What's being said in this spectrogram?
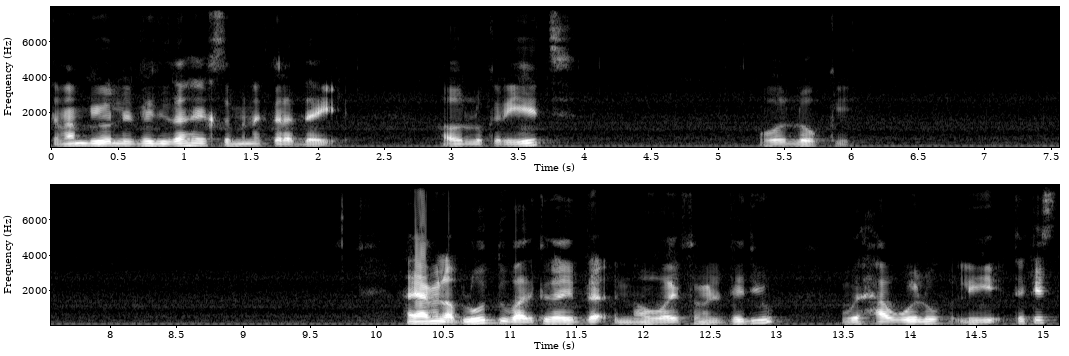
تمام؟ بيقول لي الفيديو ده هيخصم منك تلات دقايق. أقول له create واقول له okay هيعمل upload وبعد كده يبدأ إن هو يفهم الفيديو ويحوله ل text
